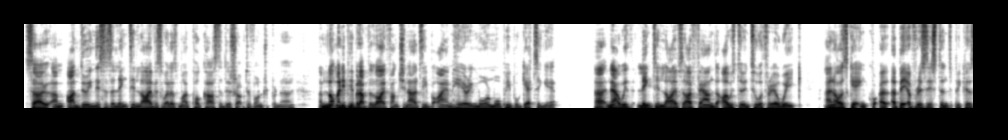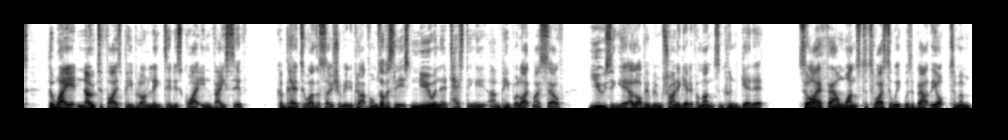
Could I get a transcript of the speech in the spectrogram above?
So um, I'm doing this as a LinkedIn live as well as my podcast, The Disruptive Entrepreneur. Um, not many people have the live functionality, but I am hearing more and more people getting it. Uh, now, with LinkedIn Lives, I found that I was doing two or three a week and I was getting a, a bit of resistance because the way it notifies people on LinkedIn is quite invasive compared to other social media platforms. Obviously, it's new and they're testing and people like myself using it. A lot of people have been trying to get it for months and couldn't get it. So I found once to twice a week was about the optimum.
